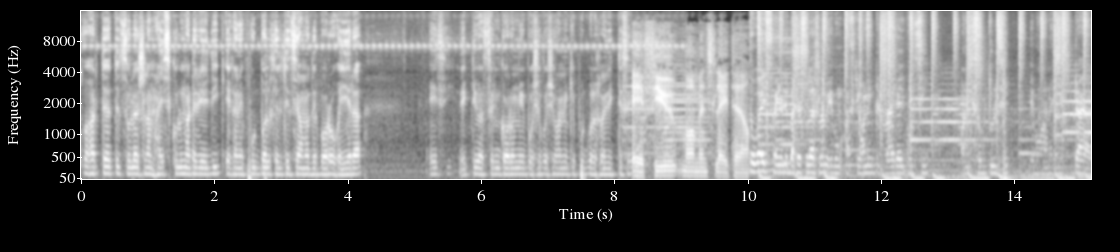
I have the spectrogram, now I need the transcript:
তো হাঁটতে হাঁটতে চলে আসলাম হাই স্কুল মাঠের এই দিক এখানে ফুটবল খেলতেছে আমাদের বড় ভাইয়েরা। এই যে দেখতে পাচ্ছেন গরমে বসে বসে অনেকে ফুটবল খেলা দেখতেছে। A few moments later. তো গাইজ ফাইনালি বাসায় চলে আসলাম এবং আজকে অনেক জায়গায় ঘুরছি অনেক ছবি তুলছি এবং অনেক টায়ার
